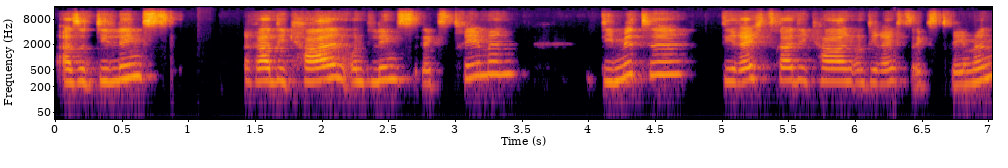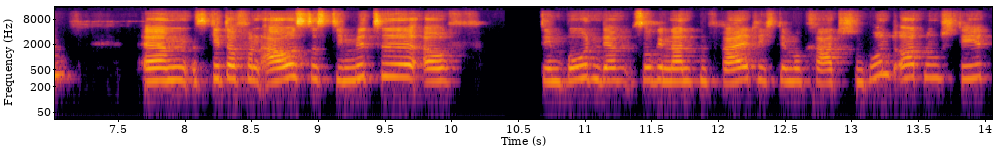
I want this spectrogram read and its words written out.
Also die Linksradikalen und Linksextremen, die Mitte, die Rechtsradikalen und die Rechtsextremen. Ähm, es geht davon aus, dass die Mitte auf dem Boden der sogenannten freiheitlich-demokratischen Grundordnung steht,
